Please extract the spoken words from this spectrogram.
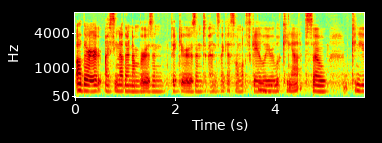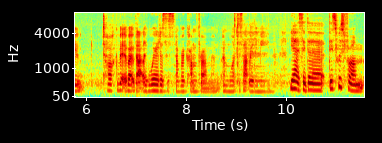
other, I've seen other numbers and figures, and depends, I guess, on what scale you're mm. looking at. So, can you talk a bit about that? Like, where does this number come from, and, and what does that really mean? Yeah, so the this was from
